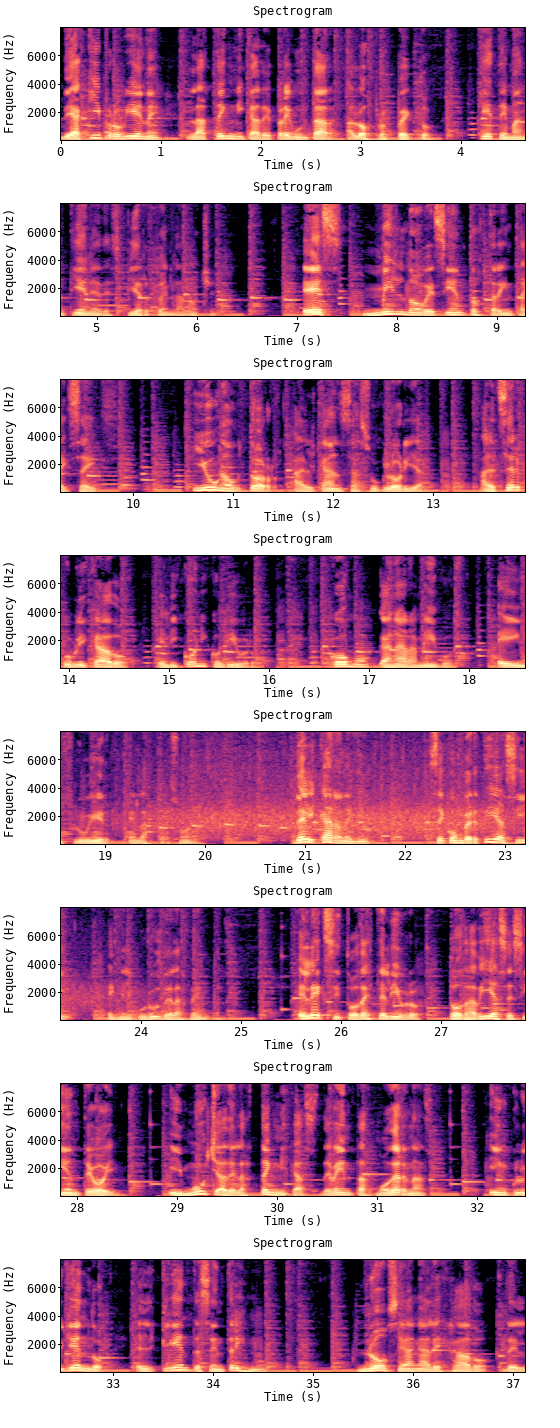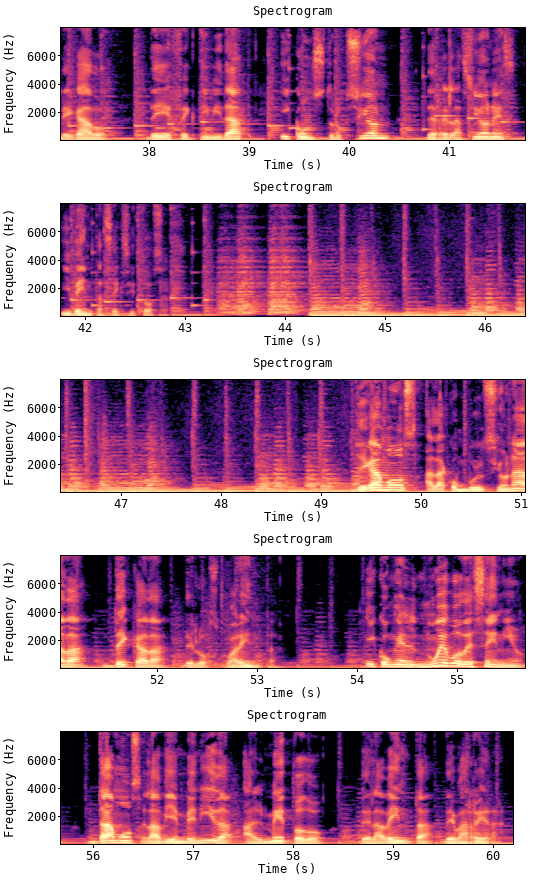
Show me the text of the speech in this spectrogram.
De aquí proviene la técnica de preguntar a los prospectos qué te mantiene despierto en la noche. Es 1936 y un autor alcanza su gloria al ser publicado el icónico libro Cómo ganar amigos e influir en las personas. Del Carnegie se convertía así en el gurú de las ventas. El éxito de este libro todavía se siente hoy y muchas de las técnicas de ventas modernas, incluyendo el cliente centrismo, no se han alejado del legado de efectividad y construcción de relaciones y ventas exitosas. Llegamos a la convulsionada década de los 40 y con el nuevo decenio damos la bienvenida al método de la venta de barrera.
